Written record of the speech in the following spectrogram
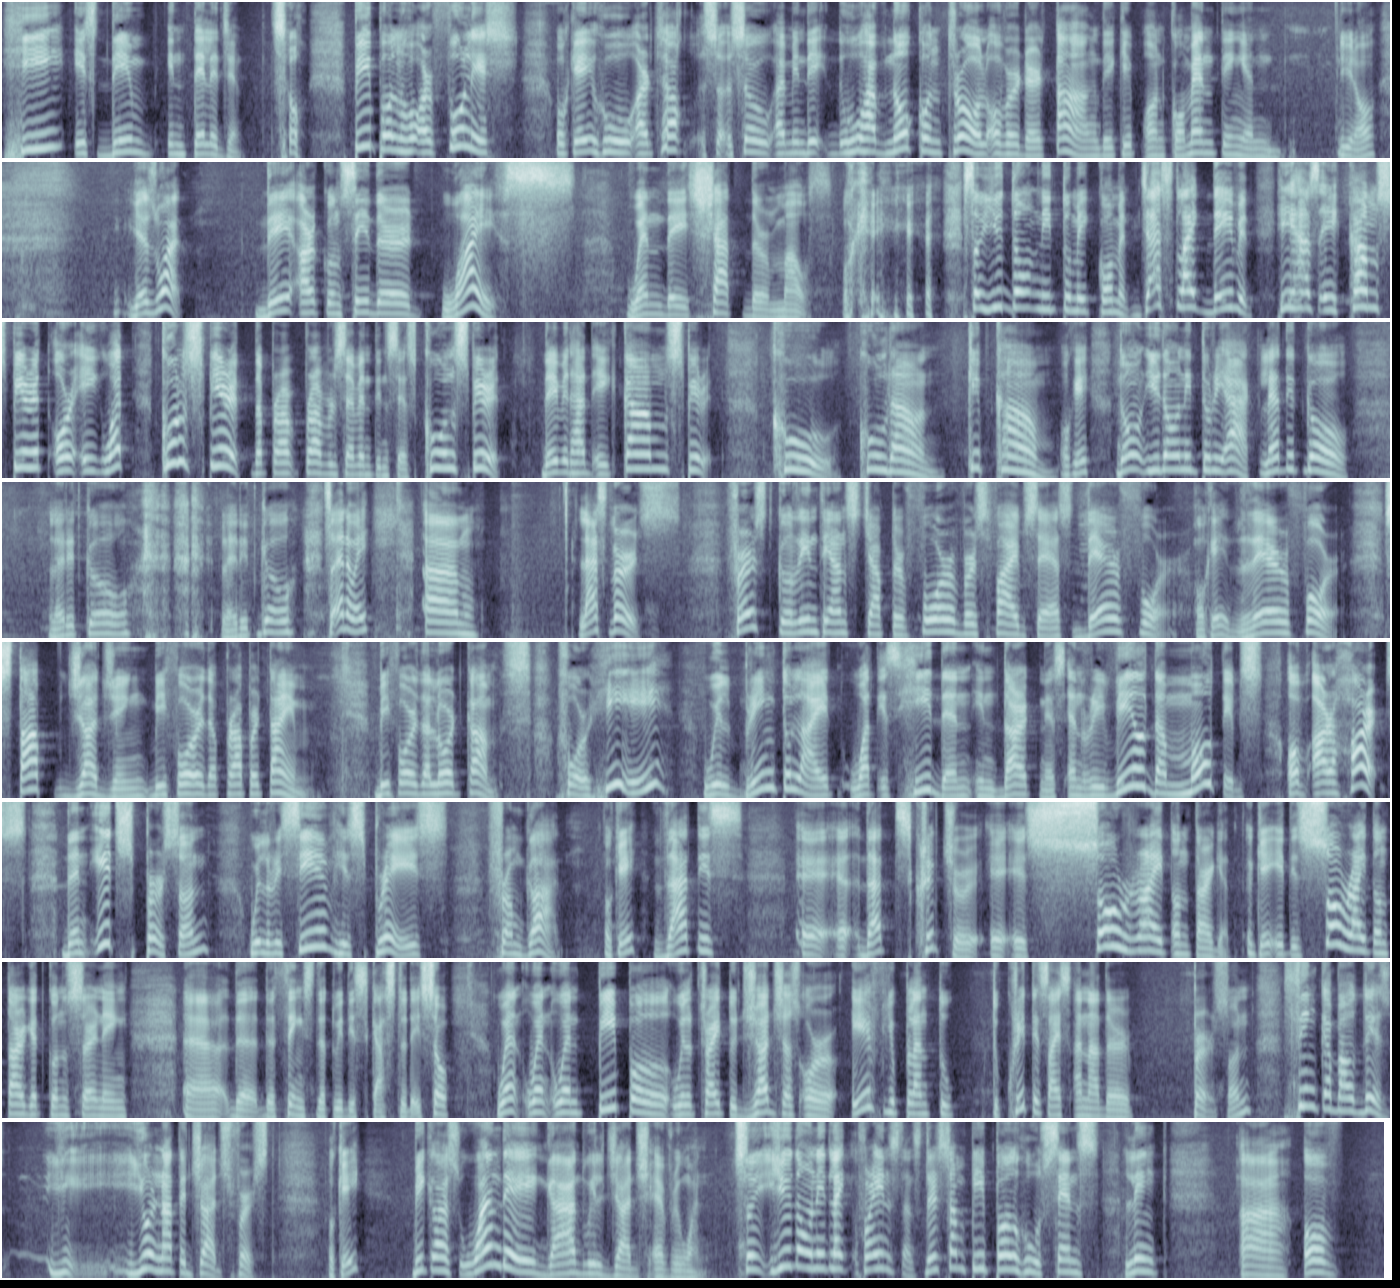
he is deemed intelligent. So people who are foolish okay who are talk so, so i mean they who have no control over their tongue they keep on commenting and you know guess what they are considered wise when they shut their mouth Okay? so you don't need to make comment. Just like David, he has a calm spirit or a what? Cool spirit. The Pro- Proverbs 17 says, cool spirit. David had a calm spirit. Cool. Cool down. Keep calm. Okay? Don't you don't need to react. Let it go. Let it go. Let it go. So anyway, um last verse. First Corinthians chapter 4 verse 5 says, Therefore, okay, therefore, stop judging before the proper time, before the Lord comes. For he will bring to light what is hidden in darkness and reveal the motives of our hearts. Then each person will receive his praise from God. Okay? That is uh, uh, that scripture is so right on target. Okay, it is so right on target concerning uh, the the things that we discussed today. So, when when when people will try to judge us, or if you plan to to criticize another person, think about this. You, you're not a judge first, okay? Because one day God will judge everyone. So you don't need like for instance, there's some people who sends link uh, of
